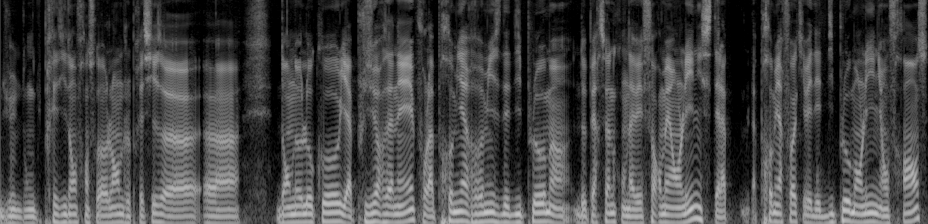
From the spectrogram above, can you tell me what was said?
du, donc du président François Hollande, je précise, dans nos locaux il y a plusieurs années pour la première remise des diplômes de personnes qu'on avait formées en ligne. C'était la, première fois qu'il y avait des diplômes en ligne en France.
